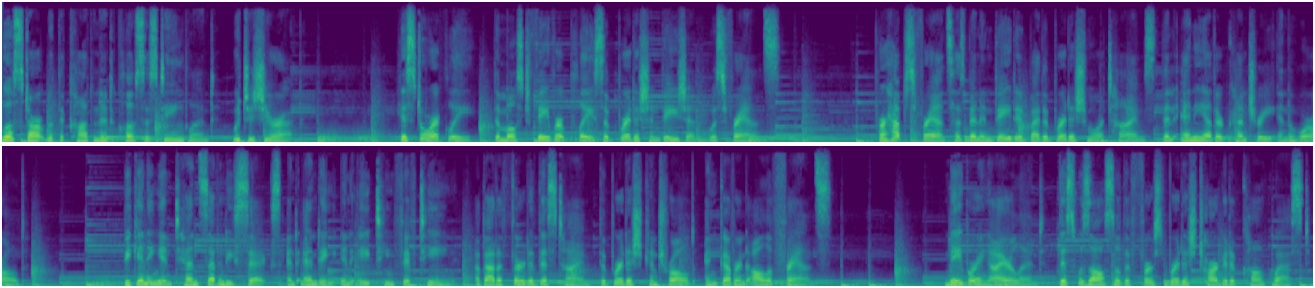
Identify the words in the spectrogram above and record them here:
We'll start with the continent closest to England, which is Europe. Historically, the most favorite place of British invasion was France. Perhaps France has been invaded by the British more times than any other country in the world. Beginning in 1076 and ending in 1815, about a third of this time the British controlled and governed all of France. Neighboring Ireland, this was also the first British target of conquest,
